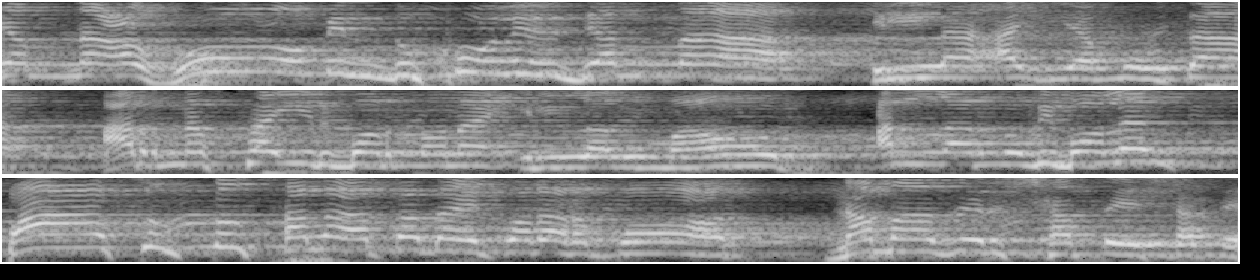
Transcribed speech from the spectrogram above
ইয়ামনাহু মিন দুখুলিল জান্নাহ ইল্লা আইয়ামুতা আর নাসাইর বর্ণনা, ইল্লাল মাউত। আল্লাহর নবী বলেন, পাঁচ ওয়াক্ত সালাত আদায় করার পর নামাজের সাথে সাথে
